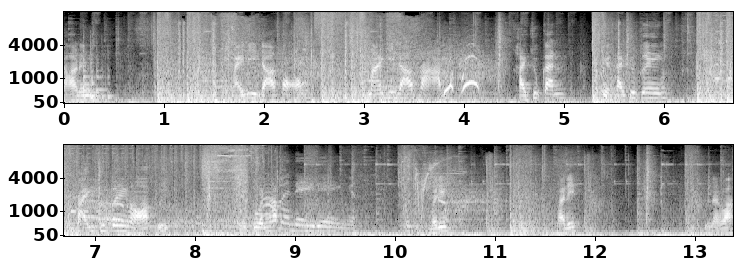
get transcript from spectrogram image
ดาวหนึ่งมาดิดาวสอง มาดิดาวสามใครชุบกันเสียใครชุบตัวเองใครชุบตัวเองเหรออุ๊ยเสียตัวนะครับ Dominating. มาดิมาดิอยู่ไหนวะ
